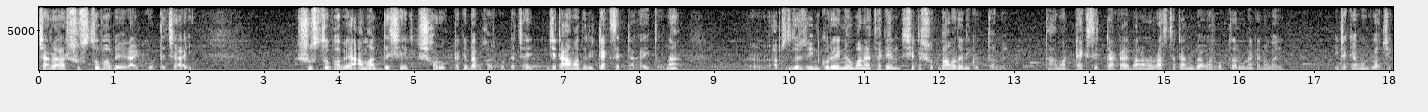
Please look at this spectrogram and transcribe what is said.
যারা সুস্থভাবে রাইড করতে চাই, সুস্থভাবে আমার দেশের সড়কটাকে ব্যবহার করতে চাই, যেটা আমাদেরই ট্যাক্সের টাকাই তো, না? আপনি যদি ঋণ করে এনেও বানায় থাকেন, সেটা সত্য আমাদেরই করতে হবে। তা আমার ট্যাক্সের টাকায় বানানো রাস্তাটা আমি ব্যবহার করতে পারব না কেন ভাই? এটা কেমন লজিক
